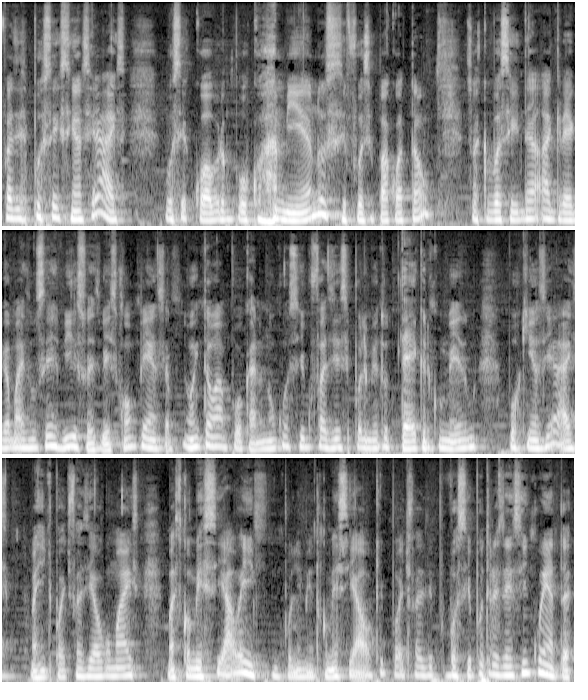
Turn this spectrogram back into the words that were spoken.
fazer por 600 reais. Você cobra um pouco a menos se fosse o pacotão, só que você ainda agrega mais um serviço, às vezes compensa. Ou então, ah, pô, cara, não consigo fazer esse polimento técnico mesmo por 500 reais, mas a gente pode fazer algo mais, mais comercial aí, um polimento comercial que pode fazer por você por 350.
